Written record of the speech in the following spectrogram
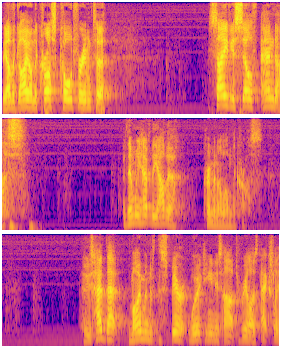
The other guy on the cross called for him to save yourself and us. But then we have the other criminal on the cross who's had that moment of the Spirit working in his heart to realize actually,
